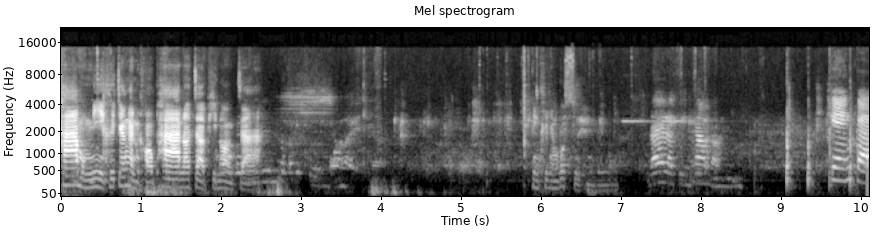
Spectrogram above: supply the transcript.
พาหมองนี่คือจังหันเขาพาเนาะจ้ะพี่น้องจ้านี่คือยังบ่สุกอยู่เลย ได้เรากินข้าวหน่อยแกงไก่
